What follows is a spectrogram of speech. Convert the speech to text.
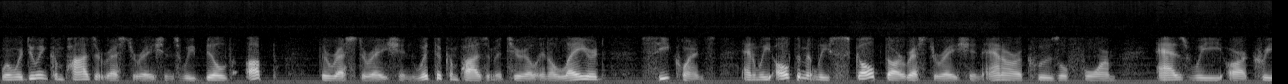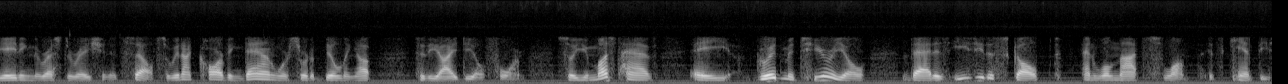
when we're doing composite restorations, we build up the restoration with the composite material in a layered sequence, and we ultimately sculpt our restoration and our occlusal form as we are creating the restoration itself. So we're not carving down, we're sort of building up to the ideal form. So you must have a good material that is easy to sculpt and will not slump. It can't be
